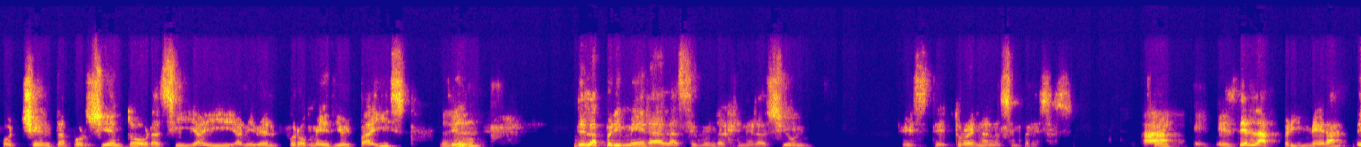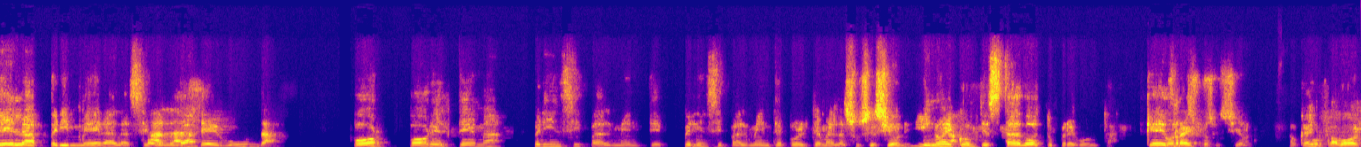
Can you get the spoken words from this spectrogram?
80%, ahora sí, ahí a nivel promedio y país, ¿sí? De la primera a la segunda generación este, truenan las empresas. Ah, es de la primera. De la primera a la segunda. A la segunda. Por, por el tema, principalmente, principalmente por el tema de la sucesión. Y no he contestado a tu pregunta. ¿Qué es la sucesión? ¿Okay? Por favor.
